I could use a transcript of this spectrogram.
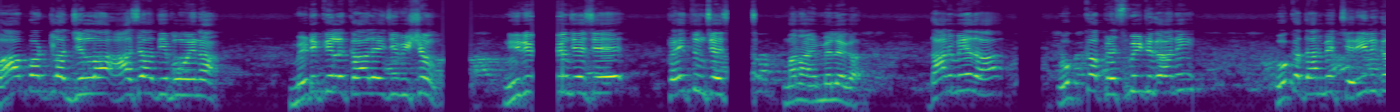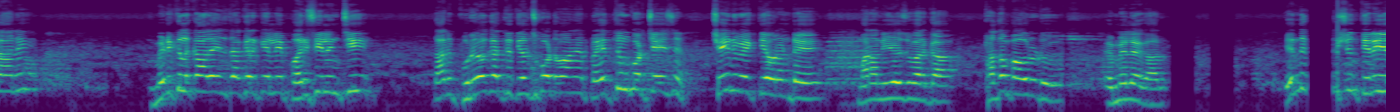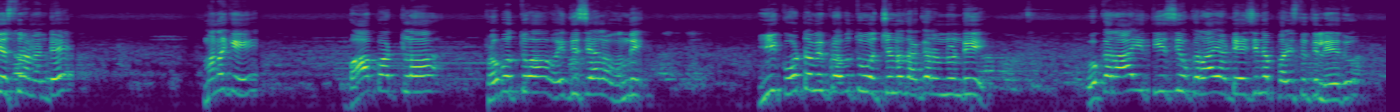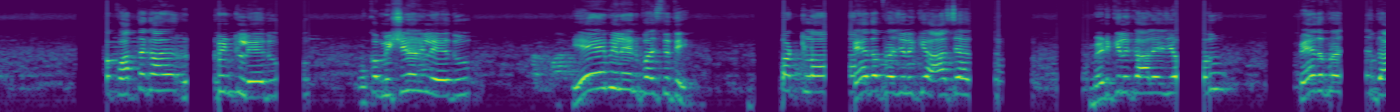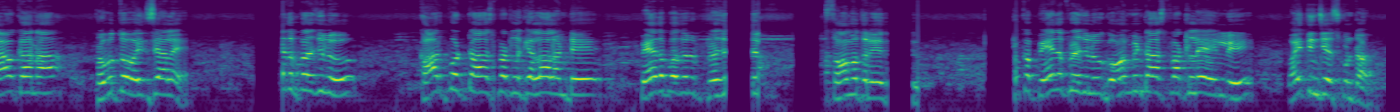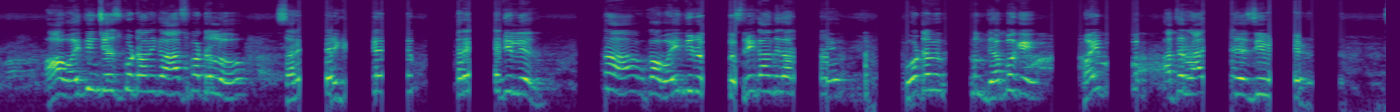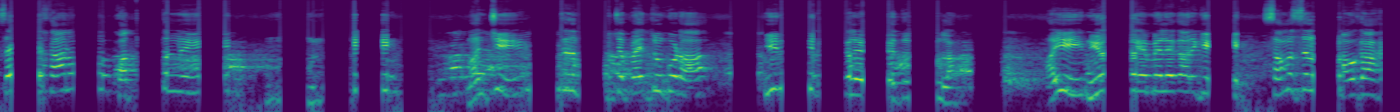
బాపట్ల జిల్లా ఆశాదీపమైన medical college విషయం నిరూపణ చేసే ప్రయత్నం చేసి మన ఎమ్మెల్యే గారు. దాని మీద ఒక్క ప్రెస్ మీట్ కానీ ఒక్క దాని మీద చర్యలు కానీ మెడికల్ కాలేజ్ దగ్గరికి వెళ్ళి పరిశీలించి దాని పురోగతి తెలుసుకోవడం అనే ప్రయత్నం కూడా చేసి చేయని వ్యక్తి ఎవరంటే మన నియోజకవర్గ ప్రథమ పౌరుడు ఎమ్మెల్యే గారు. ఎందుకు విషయం తెలియజేస్తున్నానంటే మనకి బాపట్ల ప్రభుత్వ వైద్యశాల ఉంది. ఈ కూటమి ప్రభుత్వం వచ్చిన దగ్గర నుండి ఒక రాయి తీసి ఒక రాయి అడ్డేసిన పరిస్థితి లేదు. కొత్తగా రిక్రూట్మెంట్ లేదు. ఒక మిషనరీ లేదు. ఏమీ లేని పరిస్థితి. పట్ల పేద ప్రజలకి ఆశ మెడికల్ కాలేజీ పేద ప్రజలు దవాఖానా ప్రభుత్వ వైద్యశాలే. పేద ప్రజలు కార్పొరేట్ హాస్పిటల్కి వెళ్ళాలంటే పేద ప్రజలు ప్రజలు స్తోమత లేదు. ఒక పేద ప్రజలు గవర్నమెంట్ హాస్పిటల్లే వెళ్ళి వైద్యం చేసుకుంటారు. ఆ వైద్యం చేసుకోవడానికి హాస్పిటల్లో సరే సరే ఒక వైద్యుడు శ్రీకాంత్ గారు కూటమి దెబ్బకి భయపడి అతను రాజీ చేసి స్థానంలో కొత్తల్ని మంచి వచ్చే ప్రయత్నం కూడా ఈ అయి నియోజక ఎమ్మెల్యే గారికి సమస్యలు అవగాహన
